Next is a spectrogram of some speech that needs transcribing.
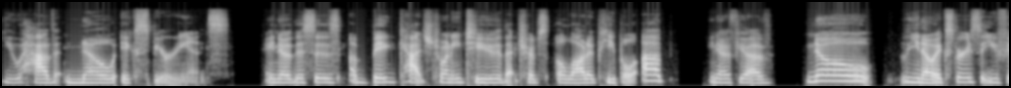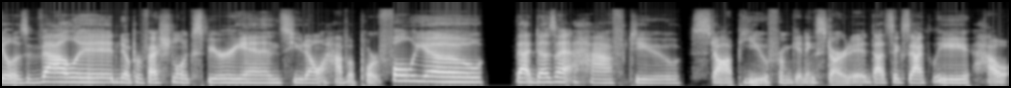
you have no experience. I know this is a big catch 22 that trips a lot of people up. You know, if you have no, you know, experience that you feel is valid, no professional experience, you don't have a portfolio, that doesn't have to stop you from getting started. That's exactly how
